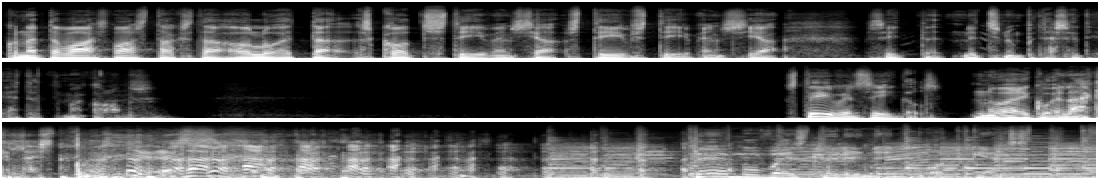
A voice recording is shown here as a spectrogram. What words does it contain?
Kun näitä vas- vastauksia on ollut, että Scott Stevens ja Steve Stevens ja sitten nyt sinun pitäisi tietää tämä kolmas. Steven Seagals. No ei kun eläkeläistä. Teemu Westerinen podcast.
